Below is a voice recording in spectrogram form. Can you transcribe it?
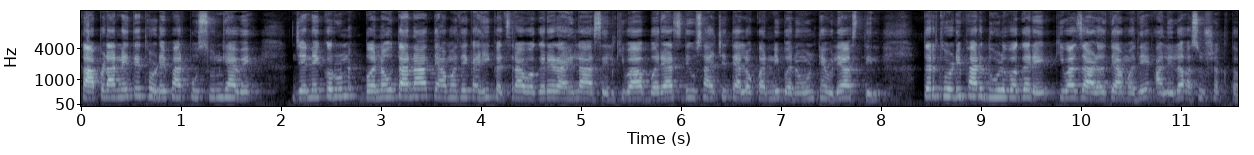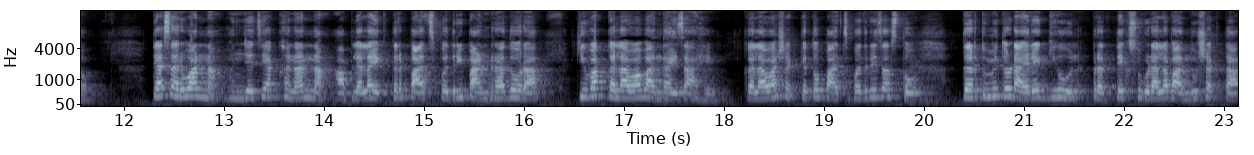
कापडाने ते थोडेफार पुसून घ्यावे. जेणेकरून बनवताना त्यामध्ये काही कचरा वगैरे राहिला असेल किंवा बऱ्याच दिवसाचे त्या लोकांनी बनवून ठेवले असतील तर थोडीफार धूळ वगैरे किंवा जाळं त्यामध्ये आलेलं असू शकतं. त्या सर्वांना म्हणजेच या खणांना आपल्याला एकतर पाचपदरी पांढरा दोरा किंवा कलावा बांधायचा आहे. कलावा शक्यतो पाचपदरीच असतो. तर तुम्ही तो डायरेक्ट घेऊन प्रत्येक सुगडाला बांधू शकता.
